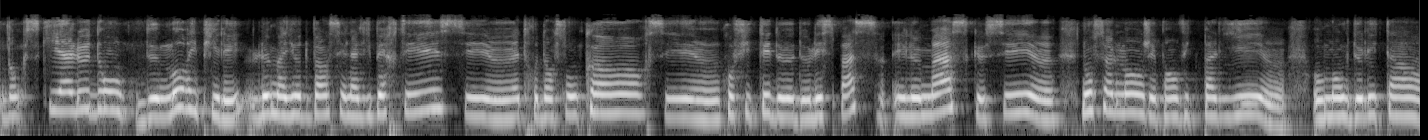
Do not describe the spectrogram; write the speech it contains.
Donc, ce qui a le don de m'horripiler. Le maillot de bain, c'est la liberté, c'est euh, être dans son corps, c'est euh, profiter de, l'espace. Et le masque, c'est euh, non seulement j'ai pas envie de pallier au manque de l'État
